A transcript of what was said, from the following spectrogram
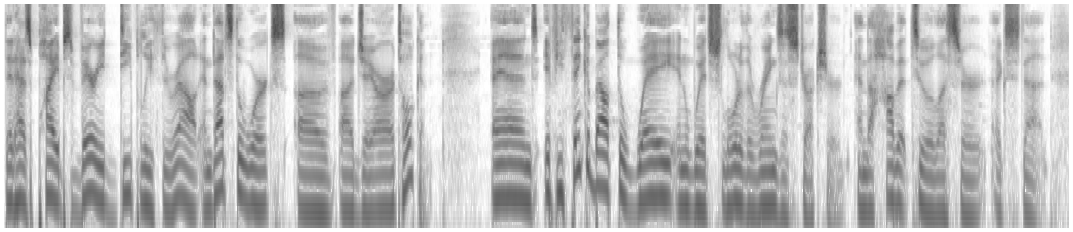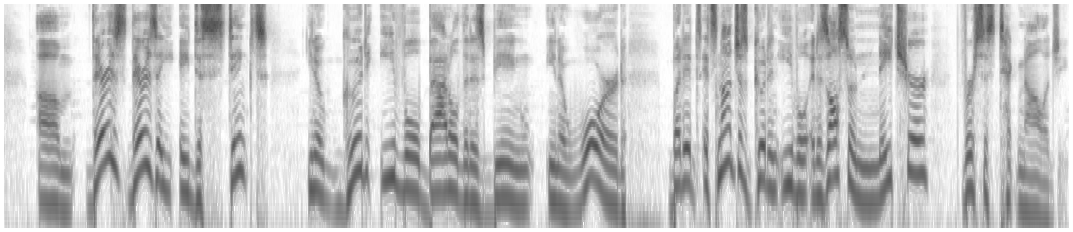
that has pipes very deeply throughout, and that's the works of uh, J.R.R. Tolkien. And if you think about the way in which Lord of the Rings is structured, and The Hobbit to a lesser extent, um, there is there is a, a distinct, you know, good evil battle that is being you know warred, but it's it's not just good and evil; it is also nature versus technology.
